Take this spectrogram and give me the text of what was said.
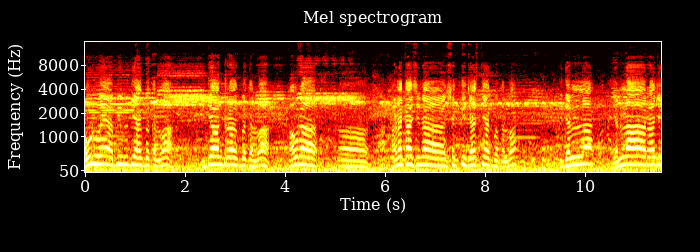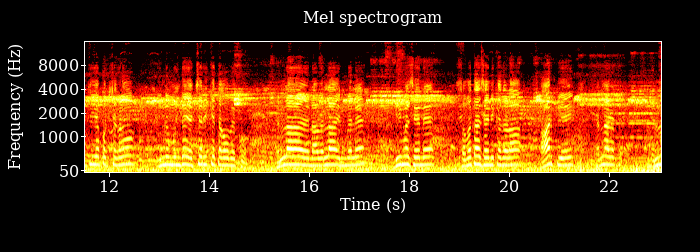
ಅವ್ರೂ ಅಭಿವೃದ್ಧಿ ಆಗಬೇಕಲ್ವಾ? ವಿದ್ಯಾವಂತರಾಗಬೇಕಲ್ವಾ? ಅವರ ಹಣಕಾಸಿನ ಶಕ್ತಿ ಜಾಸ್ತಿ ಆಗಬೇಕಲ್ವಾ? ಇದೆಲ್ಲ ಎಲ್ಲ ರಾಜಕೀಯ ಪಕ್ಷಗಳು ಇನ್ನು ಮುಂದೆ ಎಚ್ಚರಿಕೆ ತಗೋಬೇಕು. ಎಲ್ಲ, ನಾವೆಲ್ಲ ಇನ್ಮೇಲೆ ಭೀಮಸೇನೆ ಸಮತಾ ಸೈನಿಕ ದಳ, ಆರ್ ಪಿ ಐ ಕರ್ನಾಟಕ ಎಲ್ಲ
